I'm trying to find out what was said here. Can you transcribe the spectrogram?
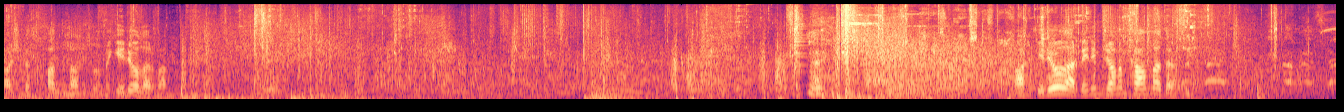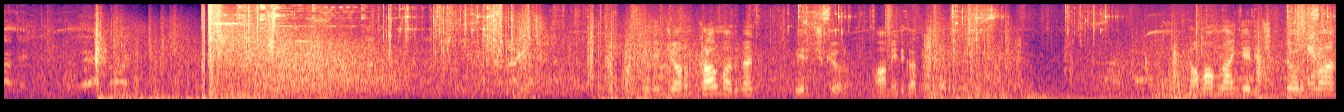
Başkası patlattı onu. Geliyorlar bak. Bak geliyorlar. Benim canım kalmadı. Benim canım kalmadı. Ben geri çıkıyorum. Ahmet'i katlayacağım. Tamam lan geri çıkmıyorum ulan.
